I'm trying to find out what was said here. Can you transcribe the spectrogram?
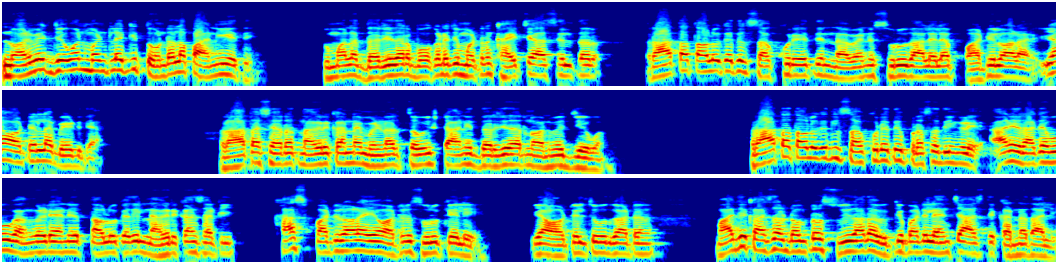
नॉनव्हेज जेवण म्हटलं की तोंडाला पाणी येते. तुम्हाला दर्जेदार बोकड्याचे मटण खायचे असेल तर राहता तालुक्यातील साखूर येथे नव्याने सुरू झालेल्या पाटीलवाडा या हॉटेलला भेट द्या. राहता शहरात नागरिकांना मिळणार चविष्ट आणि दर्जेदार नॉनव्हेज जेवण. राहता तालुक्यातील साखूर येथे प्रसाद इंगळे आणि राजाभाऊ गांगडे यांनी तालुक्यातील नागरिकांसाठी खास पाटीलवाडा हे हॉटेल सुरू केले. या हॉटेलचे उद्घाटन माजी खासदार डॉक्टर सुजितदादा विखे पाटील यांच्या हस्ते करण्यात आले.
